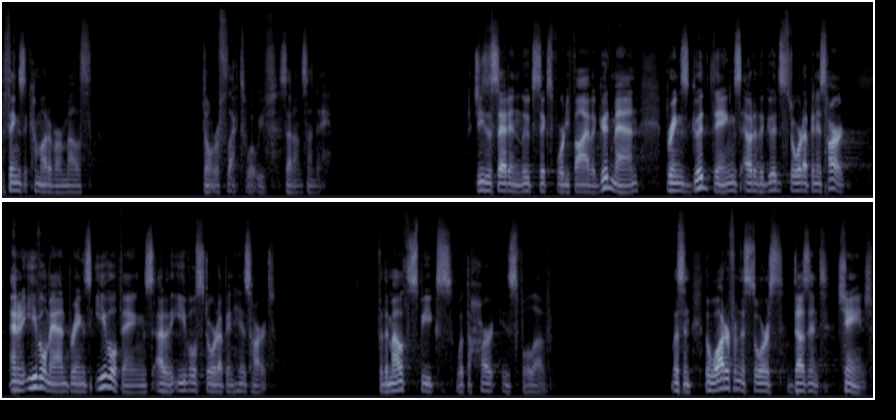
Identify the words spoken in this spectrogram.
the things that come out of our mouth don't reflect what we've said on Sunday. Jesus said in Luke 6:45, "A good man brings good things out of the good stored up in his heart, and an evil man brings evil things out of the evil stored up in his heart." For the mouth speaks what the heart is full of. Listen, the water from the source doesn't change.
